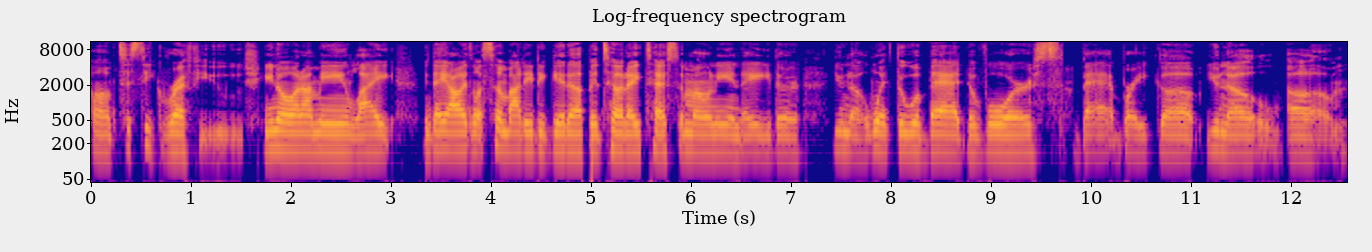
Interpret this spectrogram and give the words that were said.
um, to seek refuge. You know what I mean? Like they always want somebody to get up and tell their testimony, and they either you know went through a bad divorce, bad breakup, you know, um,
